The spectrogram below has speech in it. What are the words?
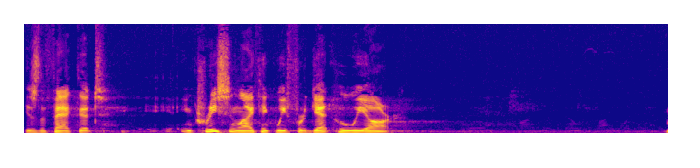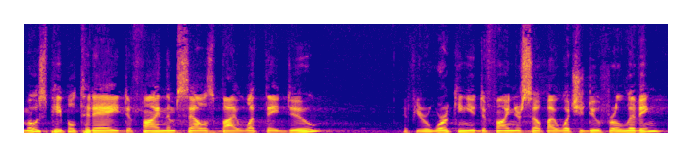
is the fact that increasingly I think we forget who we are. Most people today define themselves by what they do. If you're working, you define yourself by what you do for a living.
